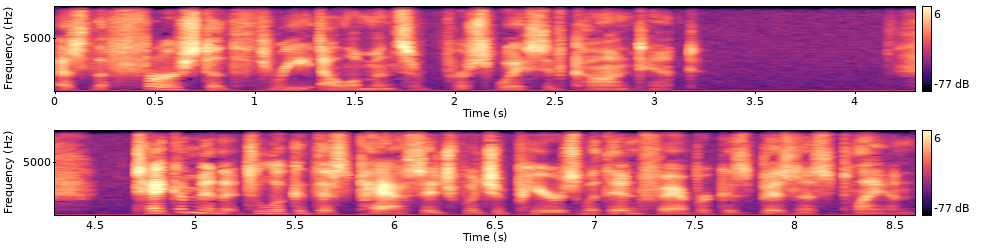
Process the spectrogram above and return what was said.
as the first of the three elements of persuasive content. Take a minute to look at this passage which appears within Fabrica's business plan.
